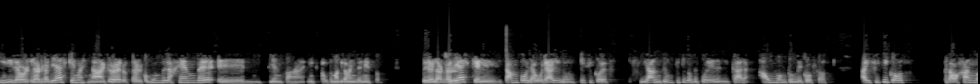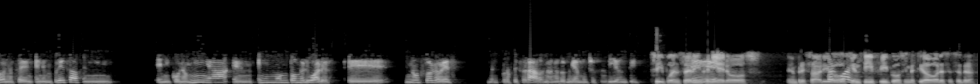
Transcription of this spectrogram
Y la, realidad es que no es nada que ver. O sea, el común de la gente eh, piensa automáticamente en eso. Pero la realidad es que el campo laboral de un físico es gigante. Un físico se puede dedicar a un montón de cosas. Hay físicos trabajando, no sé, en, empresas, en, en economía, en, en, un montón de lugares. Eh, no solo es el profesorado, ¿no? No tendría mucho sentido en sí. Sí, pueden ser eh, ingenieros, empresarios, científicos, investigadores, etcétera.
